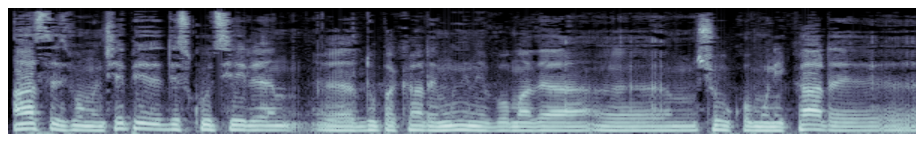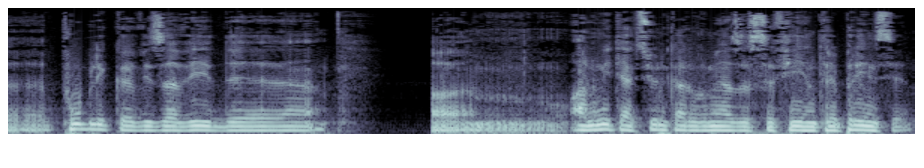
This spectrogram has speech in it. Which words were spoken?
Astăzi vom începe discuțiile, uh, după care mâine vom avea uh, și o comunicare publică vis-a-vis -vis de anumite acțiuni care urmează să fie întreprinse.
